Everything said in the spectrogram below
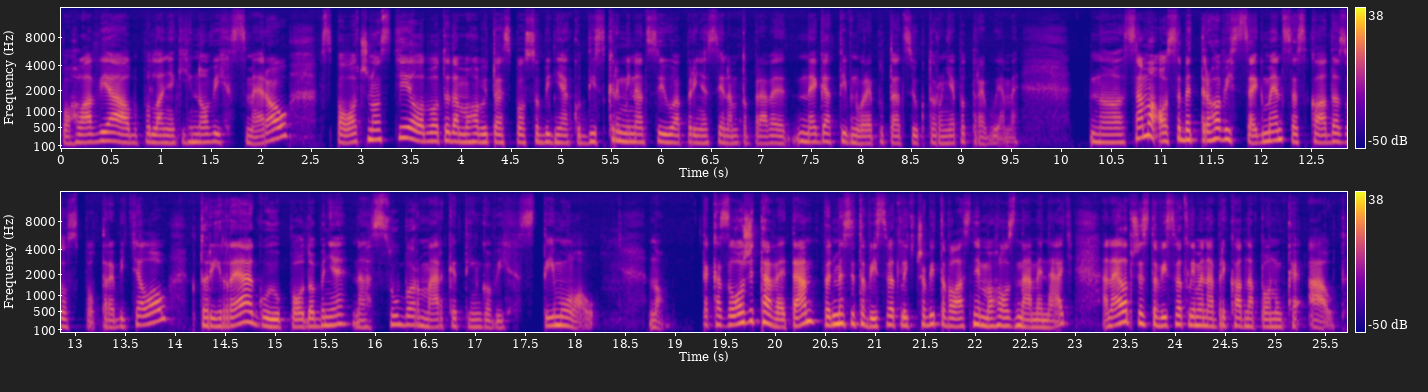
pohlavia alebo podľa nejakých nových smerov v spoločnosti, lebo teda mohlo by to aj spôsobiť nejakú diskrimináciu a prinesie nám to práve negatívnu reputáciu, ktorú nepotrebujeme. No, samo o sebe trhový segment sa skladá zo spotrebiteľov, ktorí reagujú podobne na súbor marketingových stimulov. No, taká zložitá veta, poďme si to vysvetliť, čo by to vlastne mohlo znamenať. A najlepšie si to vysvetlíme napríklad na ponuke aut.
